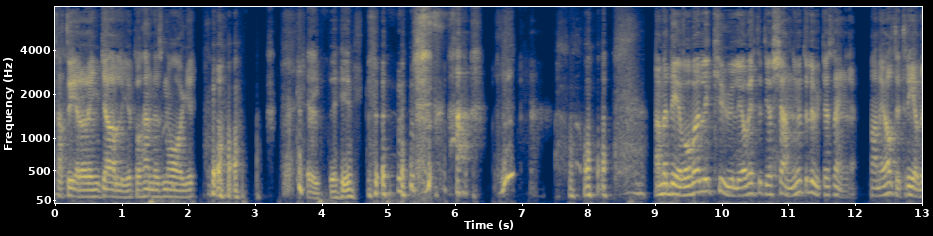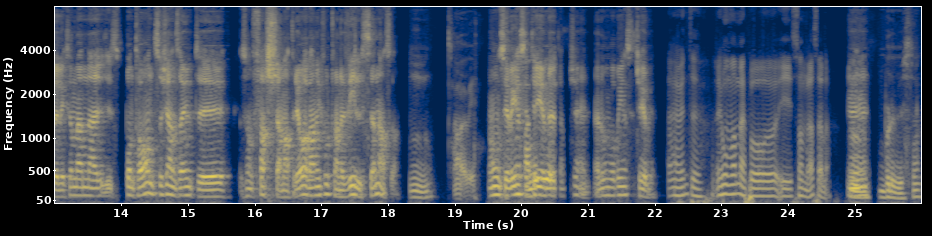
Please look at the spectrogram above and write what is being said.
Tatuerar en galge på hennes mage. Take the hint. Ja men det var väl kul. Jag vet inte, jag känner ju inte Lukas längre. Han är ju alltid trevlig liksom, men när, spontant så känns han ju inte som farsamaterial. Han är fortfarande vilsen alltså. Mm. Ja, jag vet. Men hon ser väl ganska trevlig ut sig. Eller hon var väl ganska trevlig. Jag vet inte. Hon var med på i somras eller? Mm. Bluesen.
